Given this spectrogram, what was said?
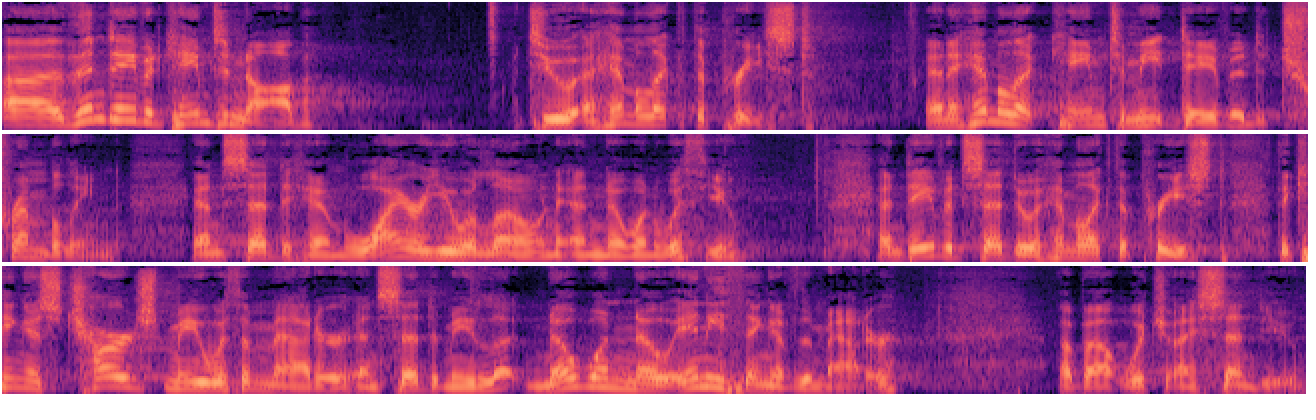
Uh, then David came to Nob, to Ahimelech the priest. And Ahimelech came to meet David, trembling, and said to him, Why are you alone and no one with you? And David said to Ahimelech the priest, The king has charged me with a matter, and said to me, Let no one know anything of the matter about which I send you,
